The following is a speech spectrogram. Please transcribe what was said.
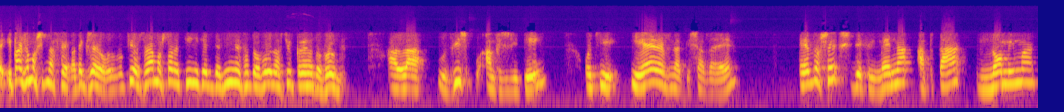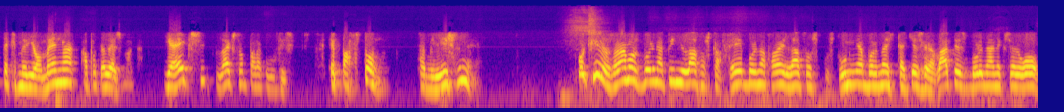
Ε, Υπάρχει όμως ένα θέμα. Δεν ξέρω. Ο κ. Ράμος τώρα τι είναι και τι δεν είναι, θα το βρουν αυτοί που πρέπει να το βρουν. Αλλά ουδής αμφισβητεί ότι η έρευνα της ΑΔΑΕ έδωσε συγκεκριμένα απτά, νόμιμα, τεκμηριωμένα αποτελέσματα. Για έξι τουλάχιστον παρακολουθήσεις. Επ' αυτών θα μιλήσουν. Ο κύριος Ράμος μπορεί να πίνει λάθος καφέ, μπορεί να φοράει λάθος κουστούμια, μπορεί να έχει κακές γραβάτες, μπορεί να είναι, ξέρω εγώ,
